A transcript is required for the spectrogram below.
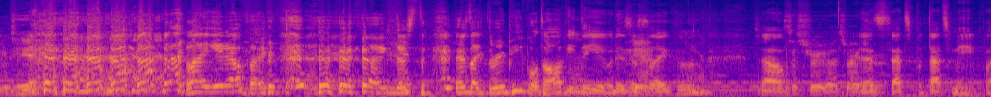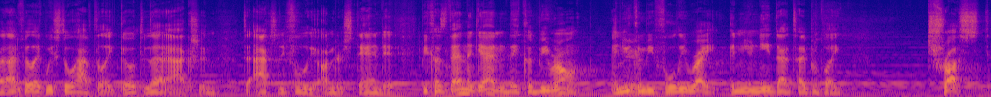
Yeah. like you know, like, like there's there's like three people talking to you, and it's just like, huh. So That's true. That's right. that's true. that's but that's me. But I feel like we still have to like go through that action to actually fully understand it, because then again, they could be wrong, and you Yeah. can be fully right, and you need that type of like trust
